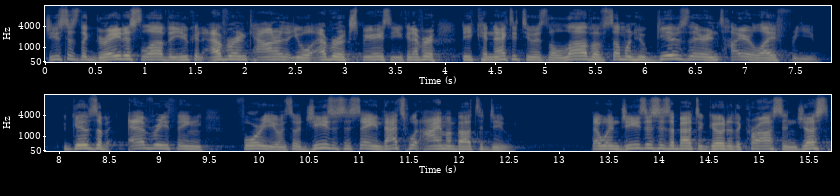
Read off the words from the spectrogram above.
Jesus says the greatest love that you can ever encounter, that you will ever experience, that you can ever be connected to is the love of someone who gives their entire life for you, who gives up everything for you. And so Jesus is saying, That's what I'm about to do. That when Jesus is about to go to the cross in just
